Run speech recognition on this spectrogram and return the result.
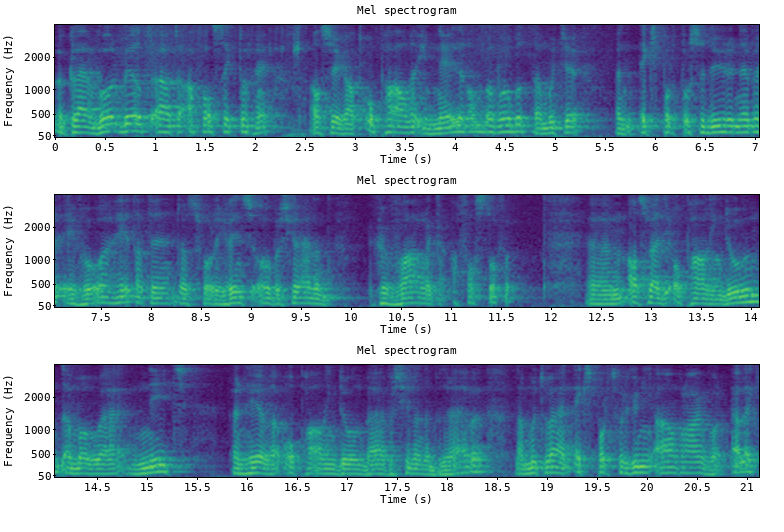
Een klein voorbeeld uit de afvalsector. Hè. Als je gaat ophalen in Nederland bijvoorbeeld, dan moet je een exportprocedure hebben. EVOA heet dat. Hè. Dat is voor grensoverschrijdend gevaarlijke afvalstoffen. Um, als wij die ophaling doen, dan mogen wij niet een hele ophaling doen bij verschillende bedrijven. Dan moeten wij een exportvergunning aanvragen voor elk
